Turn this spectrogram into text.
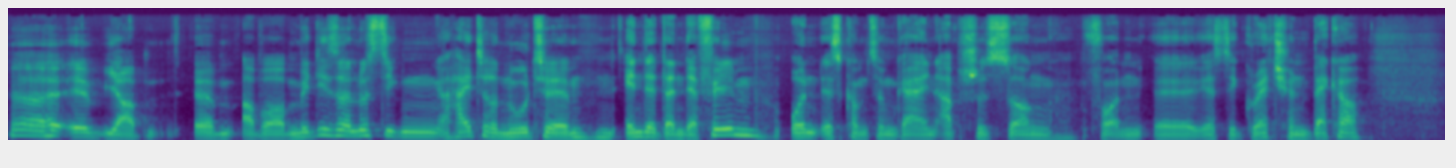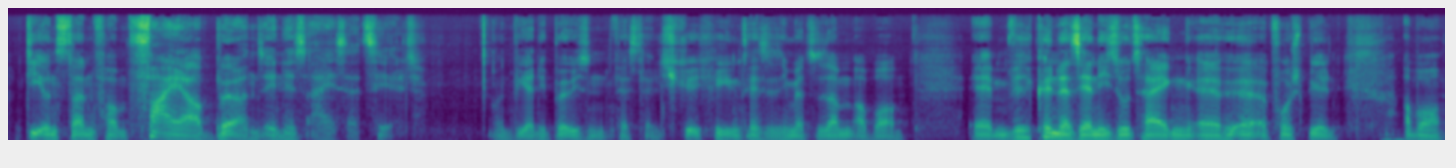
äh, ähm, ja, ähm, aber mit dieser lustigen, heiteren Note endet dann der Film und es kommt zum geilen Abschlusssong von äh, Gretchen Becker, die uns dann vom Fire Burns in his Eyes erzählt. Und wie er die Bösen festhält. Ich, ich kriege den Text jetzt nicht mehr zusammen, aber ähm, wir können das ja nicht so zeigen, äh, äh, vorspielen. Aber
